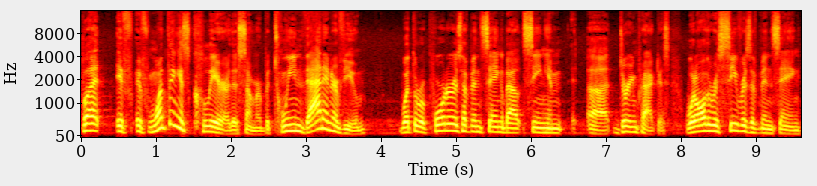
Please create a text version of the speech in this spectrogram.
but if if one thing is clear this summer between that interview, what the reporters have been saying about seeing him uh, during practice, what all the receivers have been saying,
